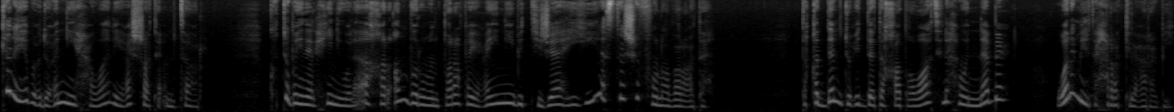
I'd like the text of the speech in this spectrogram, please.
كان يبعد عني حوالي عشرة أمتار. كنت بين الحين والآخر أنظر من طرفي عيني باتجاهه أستشف نظراته. تقدمت عدة خطوات نحو النبع ولم يتحرك العربي.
